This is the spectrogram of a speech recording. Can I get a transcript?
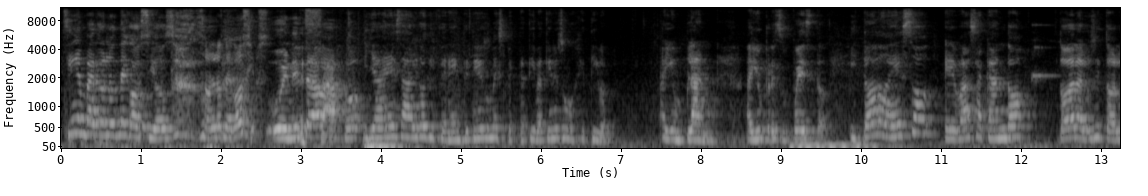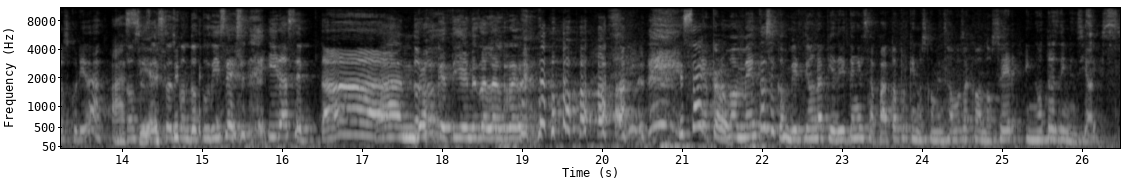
Sin embargo, en los negocios Son los negocios. o en el Exacto. trabajo ya es algo diferente, tienes una expectativa, tienes un objetivo, hay un plan, hay un presupuesto y todo eso eh, va sacando toda la luz y toda la oscuridad. Así Entonces es. esto es cuando tú dices ir aceptando Ando. lo que tienes al alrededor. Que por Exacto. momentos se convirtió en una piedrita en el zapato porque nos comenzamos a conocer en otras dimensiones.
